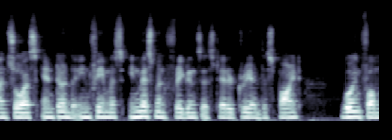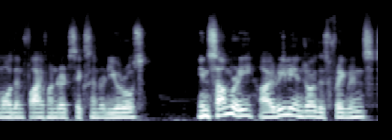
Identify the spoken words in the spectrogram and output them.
and so has entered the infamous investment fragrances territory at this point, going for more than 500 600 euros. In summary, I really enjoy this fragrance.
